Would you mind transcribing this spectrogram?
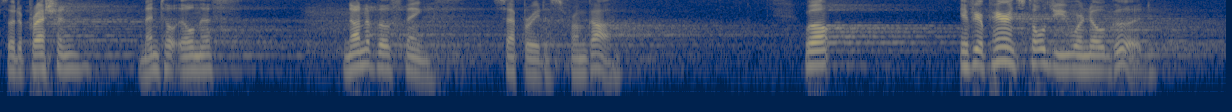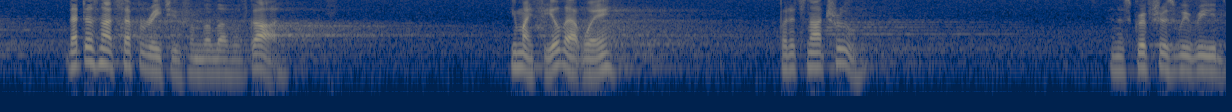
So, depression, mental illness, none of those things separate us from God. Well, if your parents told you you were no good, that does not separate you from the love of God. You might feel that way, but it's not true. In the scriptures we read,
